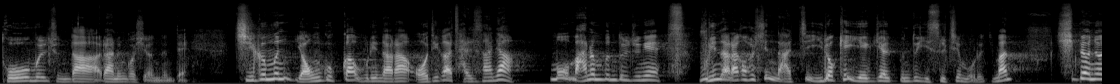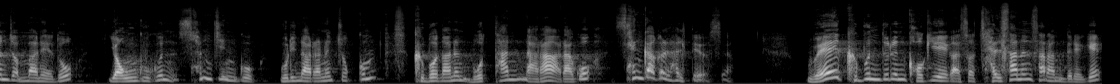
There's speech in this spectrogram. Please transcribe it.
도움을 준다라는 것이었는데 지금은 영국과 우리나라 어디가 잘 사냐? 뭐 많은 분들 중에 우리나라가 훨씬 낫지 이렇게 얘기할 분도 있을지 모르지만 10여 년 전만 해도 영국은 선진국, 우리나라는 조금 그보다는 못한 나라라고 생각을 할 때였어요. 왜 그분들은 거기에 가서 잘 사는 사람들에게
